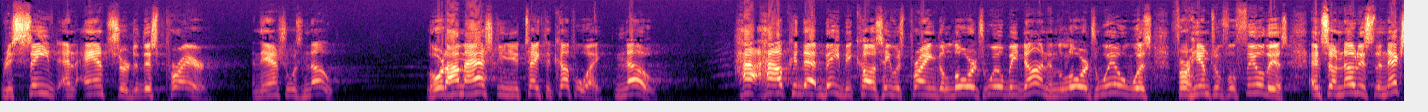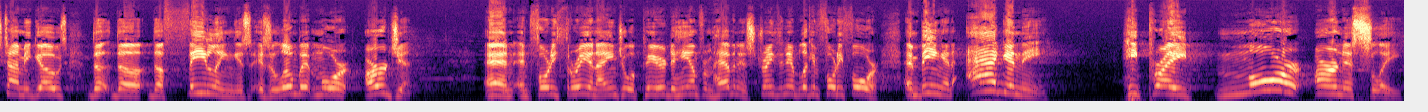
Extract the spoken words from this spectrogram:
received an answer to this prayer? And the answer was no. Lord, I'm asking you to take the cup away. No. How, how could that be? Because he was praying the Lord's will be done, and the Lord's will was for him to fulfill this. And so notice the next time he goes, the, the, the feeling is, is a little bit more urgent. And, and 43, an angel appeared to him from heaven and strengthened him. Look at 44. And being in agony, he prayed more earnestly.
